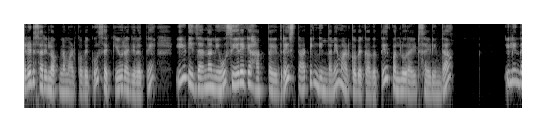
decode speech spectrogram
ಎರಡು ಸಾರಿ ಲಾಕ್ನ ಮಾಡ್ಕೋಬೇಕು ಸೆಕ್ಯೂರ್ ಆಗಿರುತ್ತೆ. ಈ ಡಿಸೈನ್ನ ನೀವು ಸೀರೆಗೆ ಹಾಕ್ತಾ ಇದ್ದರೆ ಸ್ಟಾರ್ಟಿಂಗಿಂದನೇ ಮಾಡ್ಕೋಬೇಕಾಗುತ್ತೆ, ಪಲ್ಲು ರೈಟ್ ಸೈಡಿಂದ ಇಲ್ಲಿಂದ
